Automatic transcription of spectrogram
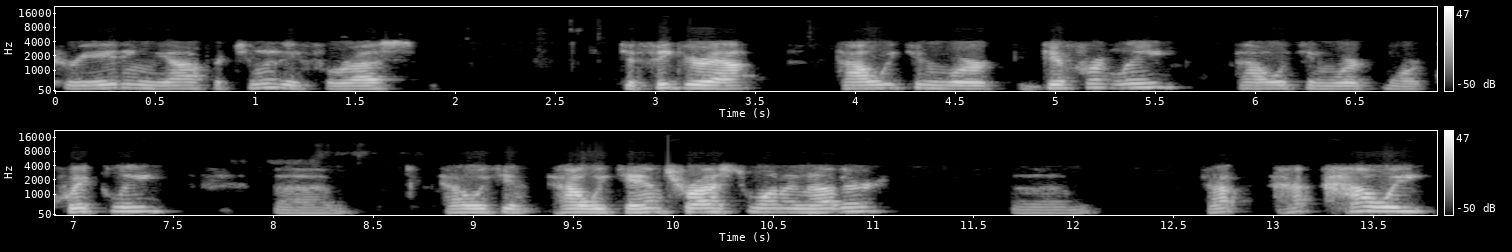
creating the opportunity for us to figure out how we can work differently, how we can work more quickly, um, how we can how we can trust one another, um, how, how we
